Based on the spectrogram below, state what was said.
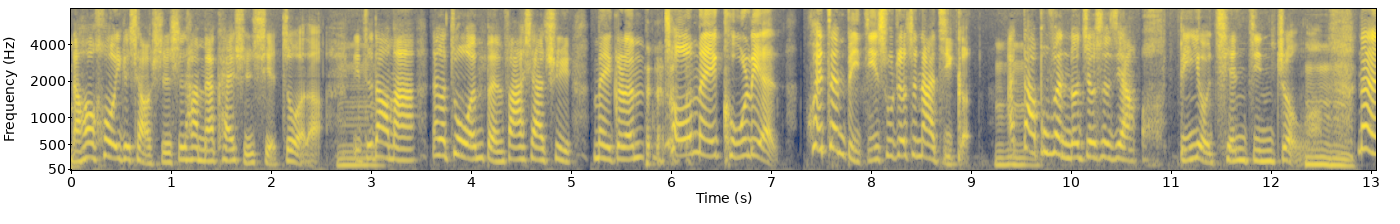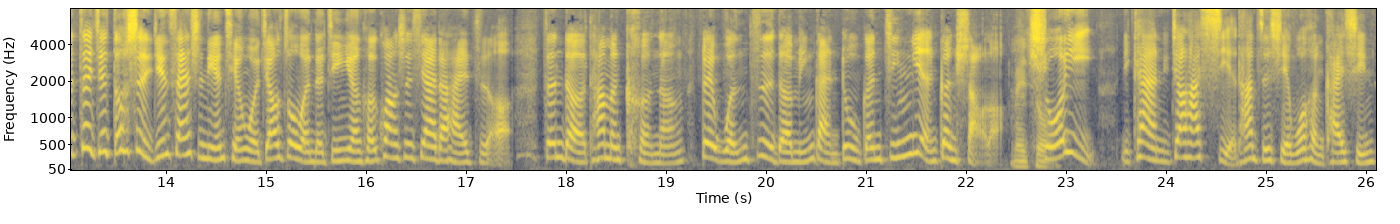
然后后一个小时是他们要开始写作了，你知道吗？那个作文本发下去，每个人愁眉苦脸。会赠笔疾书就是那几个啊，大部分都就是这样哦，笔有千斤重哦。那这些都是已经三十年前我教作文的经验，何况是现在的孩子哦，真的他们可能对文字的敏感度跟经验更少了。没错，所以你看，你叫他写，他只写我很开心，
